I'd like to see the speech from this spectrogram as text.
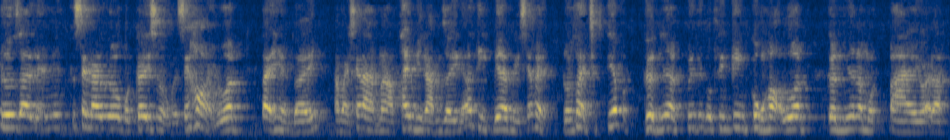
đưa ra những scenario và case mọi người sẽ hỏi luôn tại điểm đấy. Là mày sẽ làm nào? Thay vì làm giấy nữa thì bây giờ mình sẽ phải đối thoại trực tiếp. Gần như là critical thinking cùng họ luôn. Gần như là một bài gọi là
